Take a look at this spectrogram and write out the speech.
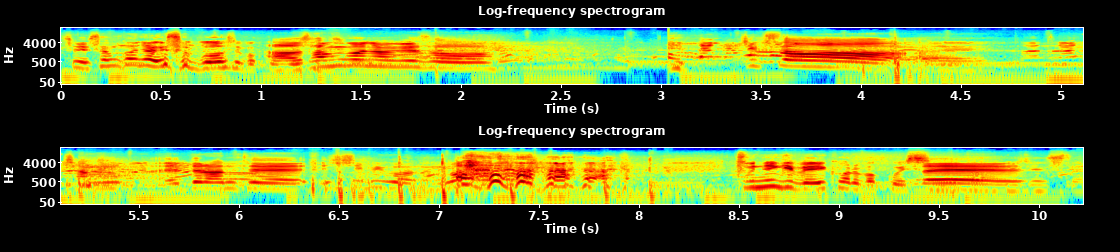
저희 삼관역에서 무엇을 먹고 아 계신지. 삼건역에서 찍사 네. 장 애들한테 시비 거는 거 분위기 메이커를 맡고 있습니다 네. 유진 쌤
